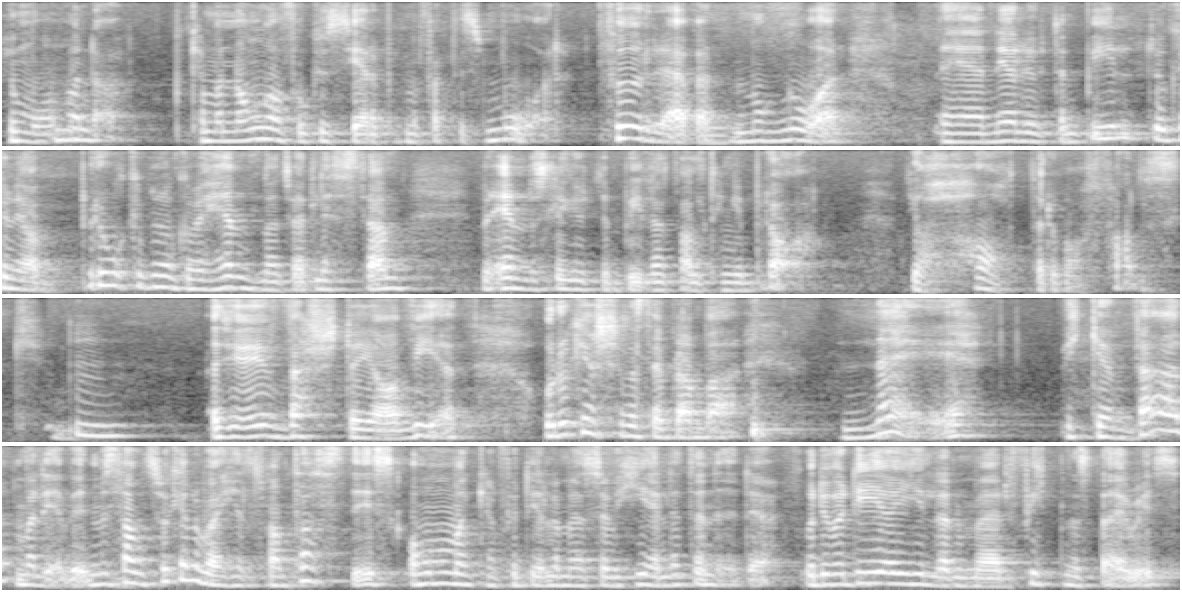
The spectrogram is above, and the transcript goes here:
Hur mår man då? Kan man någon gång fokusera på hur man faktiskt mår? Förr, även många år, eh, när jag la ut en bild, då kunde jag bråka med någon, kunde hända något, jag var ledsen. Men ändå lägga ut en bild att allting är bra. Jag hatar att vara falsk. Alltså jag är det värsta jag vet. Och då kan jag känna sig ibland bara, nej, vilken värld man lever i. Men samtidigt kan det vara helt fantastiskt om man kan fördela med sig av helheten i det. Och det var det jag gillade med Fitness Diaries.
